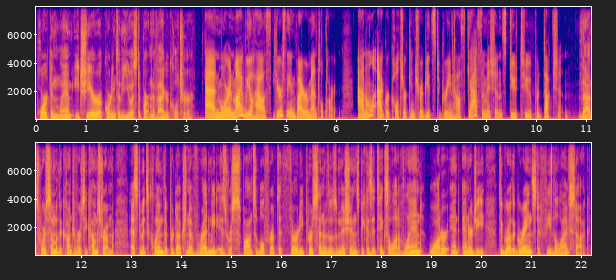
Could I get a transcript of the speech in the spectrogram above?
pork, and lamb each year, according to the U.S. Department of Agriculture. And more in my wheelhouse, here's the environmental part. Animal agriculture contributes to greenhouse gas emissions due to production. That's where some of the controversy comes from. Estimates claim the production of red meat is responsible for up to 30% of those emissions because it takes a lot of land, water, and energy to grow the grains to feed the livestock,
